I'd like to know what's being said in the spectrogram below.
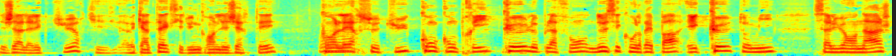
Déjà, la lecture, qui, avec un texte qui est d'une grande légèreté. Quand Mhm. l'air se tue, qu'ont compris que le plafond ne s'écroulerait pas et que Tommy, saluant en âge,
